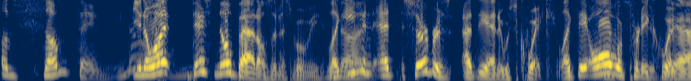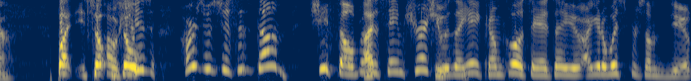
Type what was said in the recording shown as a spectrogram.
of something. You know what? There's no battles in this movie. Like None. even at Cerberus at the end, it was quick. Like they all were pretty quick. Yeah. But so Oh, so she's hers was just as dumb. She fell for I- the same trick. she- it was like, "Hey, come close. I gotta tell you. I gotta whisper something to you."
